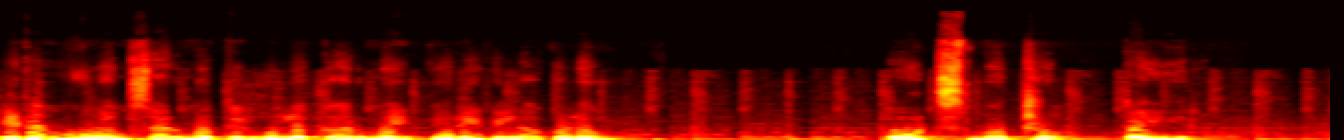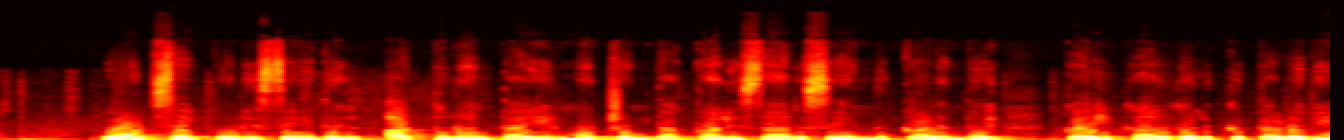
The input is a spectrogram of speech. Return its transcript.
இதன் மூலம் சருமத்தில் உள்ள கருமை விரைவில் அகலும். ஓட்ஸ் மற்றும் தயிர். ஓட்ஸை பொடி செய்து அத்துடன் தயிர் மற்றும் தக்காளி சாறு சேர்ந்து கலந்து கை கால்களுக்கு தடவி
